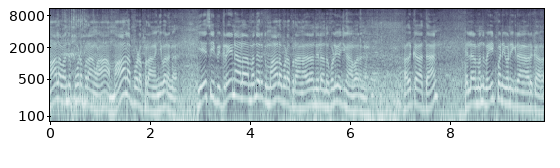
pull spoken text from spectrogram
மாலை வந்து போட போகிறாங்க ஆ மாலை போட போகிறாங்க இங்கே பாருங்க ஏசிபி கிரெயினால் வந்து இருக்கு. மாலை போட போகிறாங்க அதை வந்து இதில் வந்து குழி வச்சுக்காங்க. பாருங்கள் அதுக்காகத்தான் எல்லாரும் வந்து வெயிட் பண்ணி கொண்டு நிற்கிறாங்க அதுக்காக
